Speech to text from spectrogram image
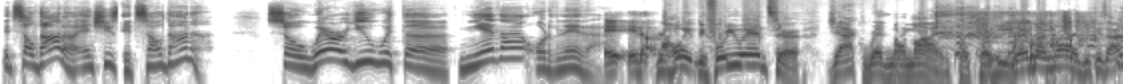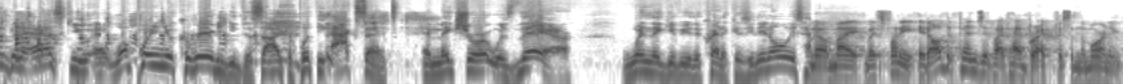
It's Saldana. And she's, it's Saldana. So where are you with the Nieda or Neda? It, it, now wait, before you answer, Jack read my mind. Okay, he read my mind because I was going to ask you at what point in your career did you decide to put the accent and make sure it was there when they give you the credit because you didn't always have. No, my it's funny. It all depends if I've had breakfast in the morning.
